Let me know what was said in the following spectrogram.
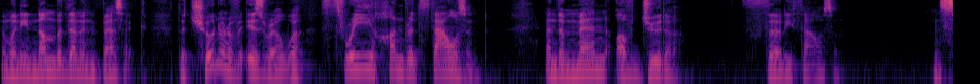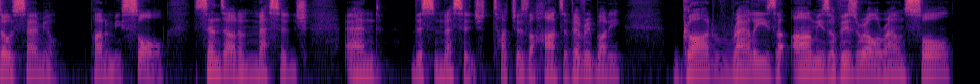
And when he numbered them in Bezek, the children of Israel were three hundred thousand, and the men of Judah thirty thousand. And so Samuel, pardon me, Saul, sends out a message, and this message touches the hearts of everybody. God rallies the armies of Israel around Saul,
